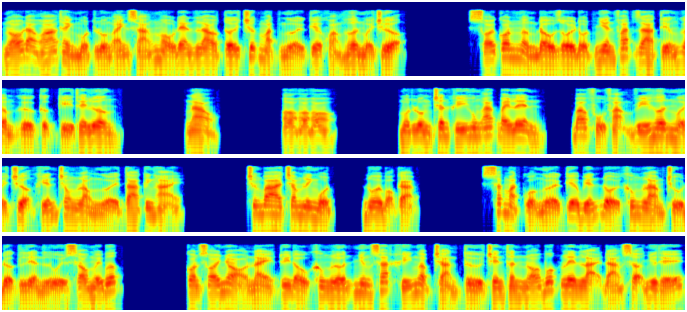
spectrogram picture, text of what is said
nó đã hóa thành một luồng ánh sáng màu đen lao tới trước mặt người kia khoảng hơn 10 trượng. Sói con ngẩng đầu rồi đột nhiên phát ra tiếng gầm gừ cực kỳ thê lương. Ngao. Ho ho ho. Một luồng chân khí hung ác bay lên, bao phủ phạm vi hơn 10 trượng khiến trong lòng người ta kinh hãi chương 301, đôi bọ cạp. Sắc mặt của người kia biến đổi không làm chủ được liền lùi sau mấy bước. Con sói nhỏ này tuy đầu không lớn nhưng sát khí ngập tràn từ trên thân nó bước lên lại đáng sợ như thế.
